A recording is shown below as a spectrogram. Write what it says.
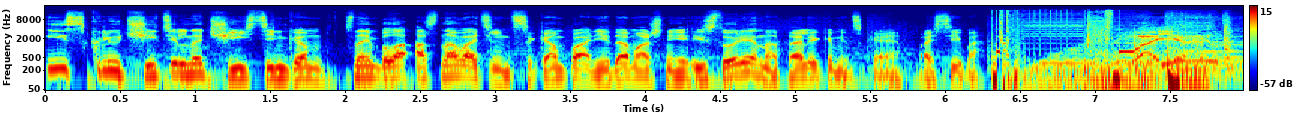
исключительно чистеньком. С нами была основательница компании «Домашняя история» Наталья Каменская. Спасибо. Поехали.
